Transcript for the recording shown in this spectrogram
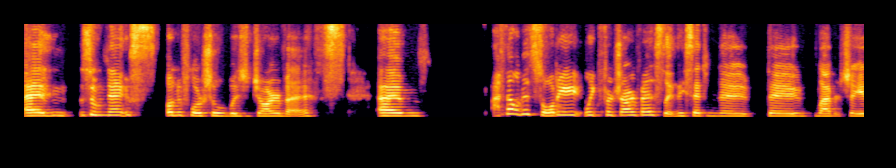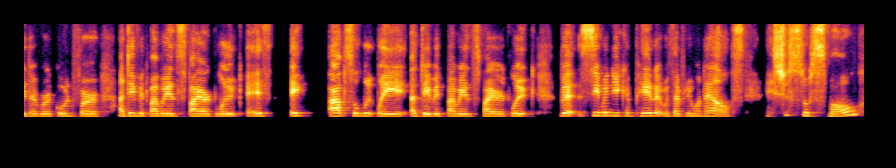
Um, so next on the floor show was Jarvis. Um, I felt a bit sorry, like for Jarvis. Like they said in the the laboratory, they were going for a David Bowie inspired look. It is it absolutely a David Bowie inspired look, but see when you compare it with everyone else, it's just so small.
